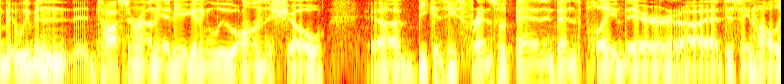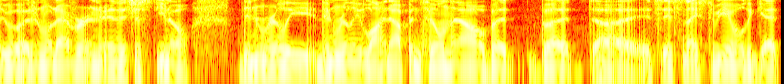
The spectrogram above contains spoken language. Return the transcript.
we've we've been tossing around the idea of getting Lou on the show uh, because he's friends with Ben and Ben's played there uh, at this Ain't Hollywood and whatever, and, and it's just you know didn't really didn't really line up until now, but but uh, it's it's nice to be able to get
